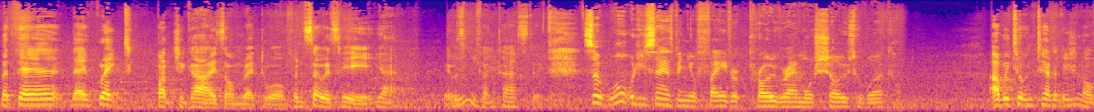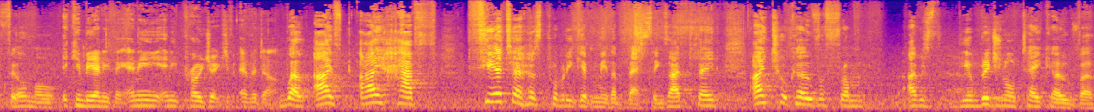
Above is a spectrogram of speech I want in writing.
but they're they're a great bunch of guys on Red Dwarf, and so is he. Yeah, it was hmm. fantastic. So, what would you say has been your favourite program or show to work on? Are we talking television or film or? It can be anything, any any project you've ever done. Well, I've I have theatre has probably given me the best things. I played. I took over from. I was the original takeover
